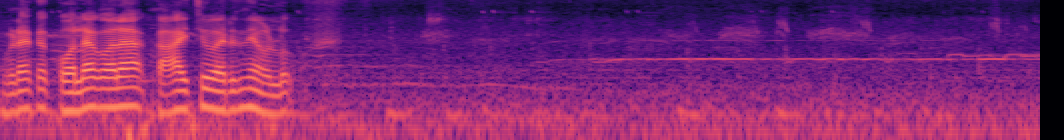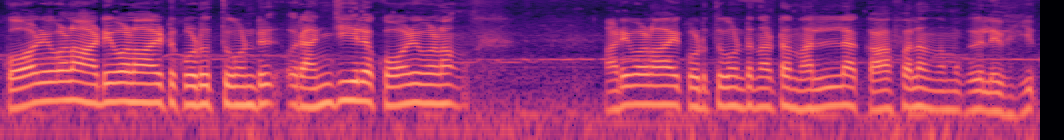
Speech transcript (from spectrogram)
ഇവിടെയൊക്കെ കൊല കൊല കായ്ച്ചു വരുന്നേ ഉള്ളൂ. കോഴിവളം അടിവളമായിട്ട് കൊടുത്തുകൊണ്ട് ഒരു അഞ്ച് കിലോ കോഴിവളം അടിവളമായി കൊടുത്തുകൊണ്ട് നട്ട നല്ല കാഫലം നമുക്ക് ലഭിക്കും.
